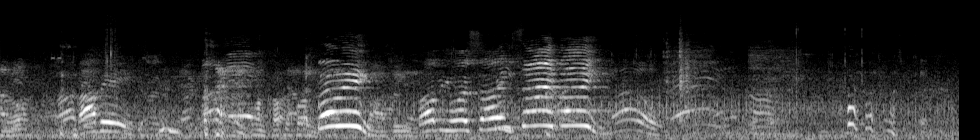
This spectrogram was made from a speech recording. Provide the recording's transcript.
Bobby! Bobby. Bobby! Bobby. You want to sign? Inside, Bobby! No.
